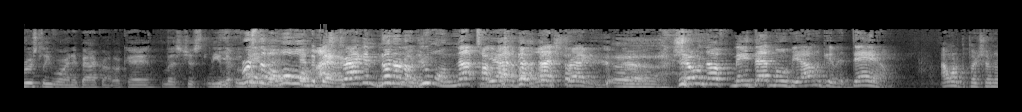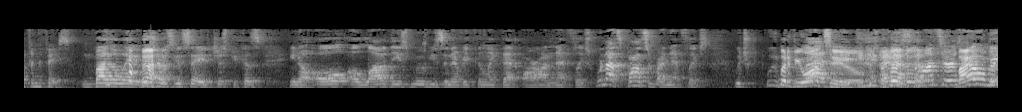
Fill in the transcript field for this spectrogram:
Bruce Leroy in the background? Okay, let's just leave that. First of all, whoa, whoa, in the Last back. Dragon? No, no, no. You will not talk bad about Last Dragon. Sho'nuff made that movie. I don't give a damn. I wanted to punch Sho'nuff in the face. By the way, which I was gonna say is just because you know all a lot of these movies and everything like that are on Netflix. We're not sponsored by Netflix, which we would But if you want gladly- to. If you want to sponsor us, By all Netflix,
